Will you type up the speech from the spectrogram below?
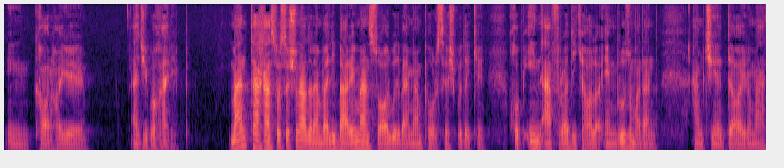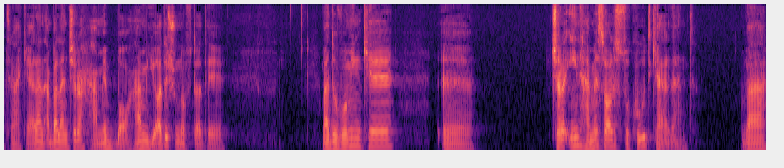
این کارهای عجیب و غریب. من تخصصشو ندارم ولی برای من سوال بوده برای من پرسش بوده که خب این افرادی که حالا امروز اومدن همچین ادعایی رو مطرح کردن اولا چرا همه با هم یادشون افتاده؟ و دوم اینکه چرا این همه سال سکوت کردند؟ و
